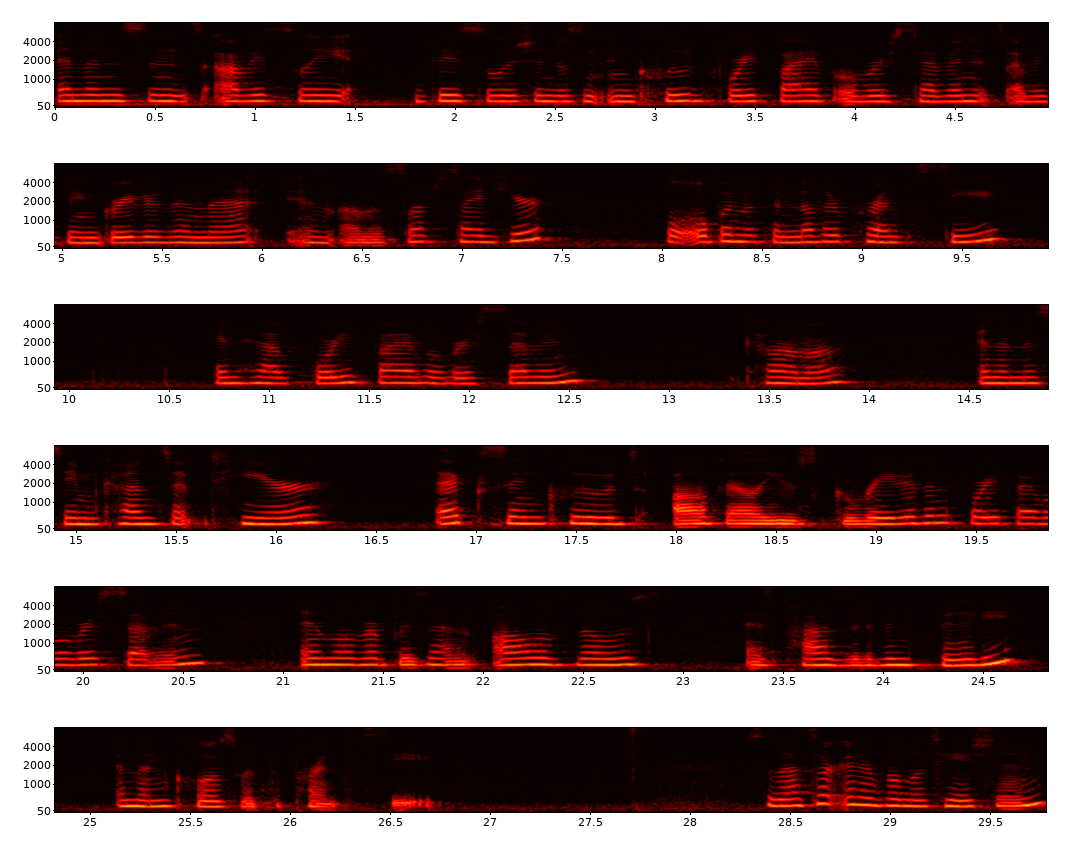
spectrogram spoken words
And then since obviously the solution doesn't include 45 over 7, it's everything greater than that and on this left side here, we'll open with another parenthesis and have 45 over 7, comma, and then the same concept here, x includes all values greater than 45 over 7, and will represent all of those as positive infinity and then close with the parenthesis. So that's our interval notation.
